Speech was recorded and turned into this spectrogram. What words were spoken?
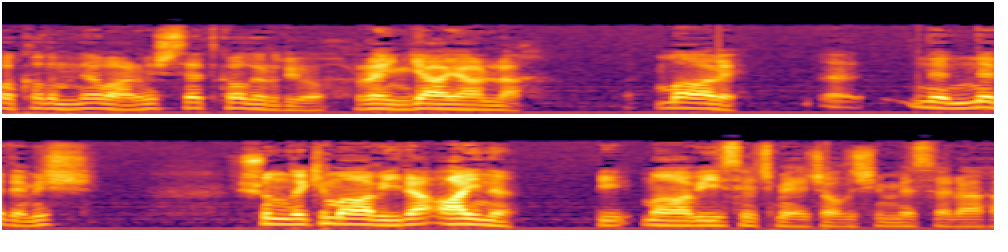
bakalım ne varmış? Set color diyor. Rengi ayarla. Mavi. E, Ne, ne demiş? Şundaki maviyle aynı bir maviyi seçmeye çalışayım mesela.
